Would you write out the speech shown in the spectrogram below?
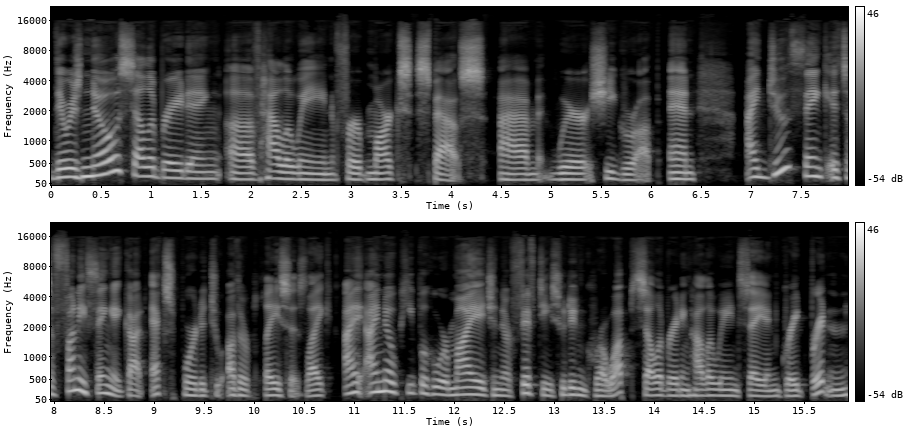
There was no celebrating of Halloween for Mark's spouse um, where she grew up. And I do think it's a funny thing it got exported to other places. Like I, I know people who are my age in their 50s who didn't grow up celebrating Halloween, say in Great Britain,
